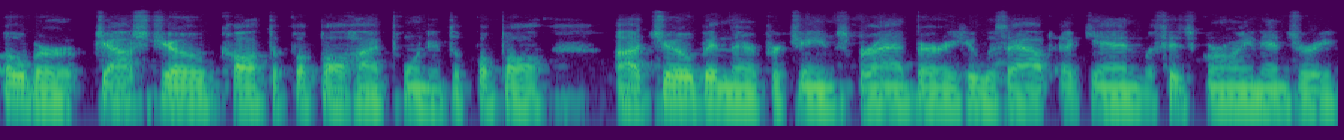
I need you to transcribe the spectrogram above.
over Josh Jobe, caught the football, high pointed the football. Uh, Jobe in there for James Bradberry, who was out again with his groin injury.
